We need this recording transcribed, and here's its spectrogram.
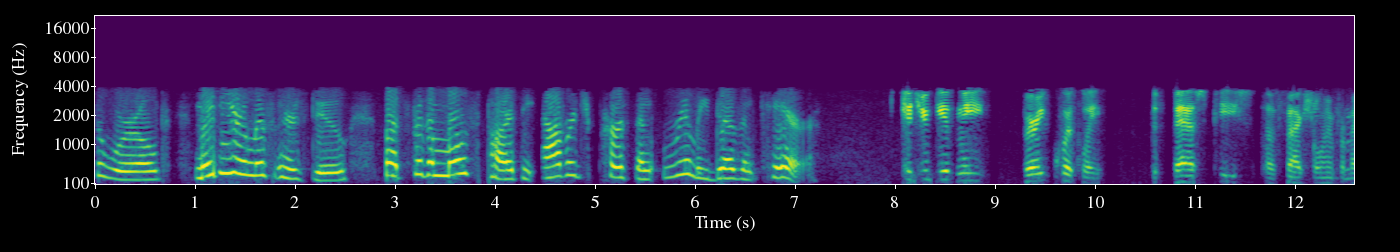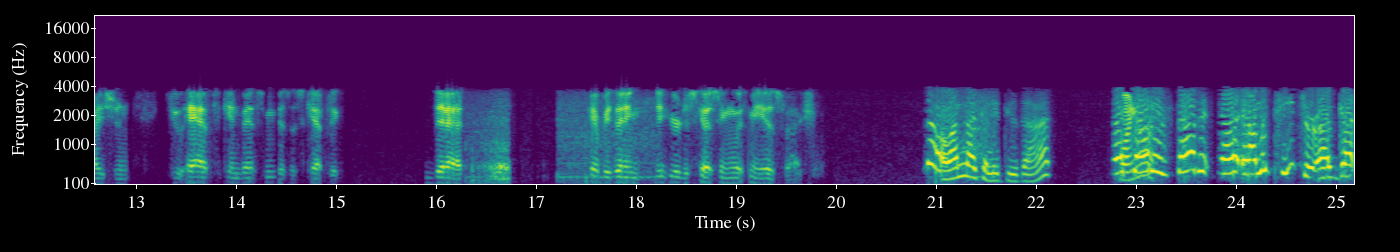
the world, maybe your listeners do, but for the most part, the average person really doesn't care. Could you give me very quickly the best piece of factual information you have to convince me as a skeptic that everything that you're discussing with me is factual? No, I'm not going to do that. That, Why that is that, is, that. I'm a teacher. I've got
